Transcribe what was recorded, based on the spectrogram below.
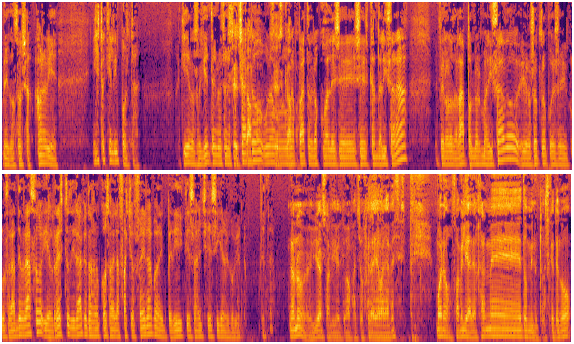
vergonzosa. Ahora bien, ¿y esto a quién le importa? Aquí a los oyentes que nos están escuchando, una, parte de los cuales se, escandalizará, pero lo dará por normalizado y nosotros pues eh, cruzarán de brazos y el resto dirá que todas son cosas de la fachosfera para impedir que Sánchez siga en el gobierno. No, no, yo ya salí del tema fachosfera ya varias veces. Bueno, familia, dejadme dos minutos, que tengo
